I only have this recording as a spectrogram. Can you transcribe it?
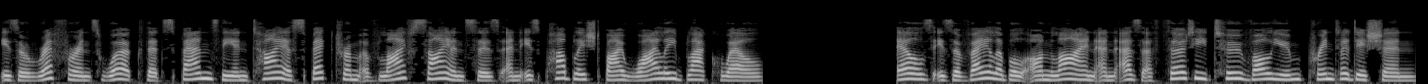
is a reference work that spans the entire spectrum of life sciences and is published by Wiley-Blackwell. ELS is available online and as a 32-volume print edition.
